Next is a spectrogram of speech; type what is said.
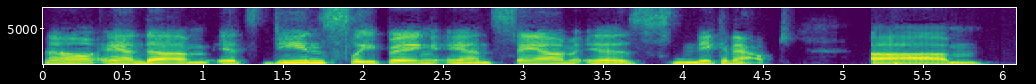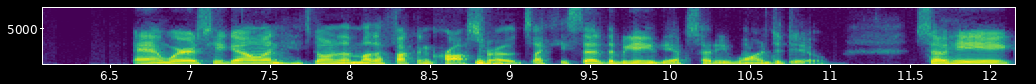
No, and um, it's Dean sleeping and Sam is sneaking out. Um, and where is he going? He's going to the motherfucking crossroads, like he said at the beginning of the episode he wanted to do. So he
